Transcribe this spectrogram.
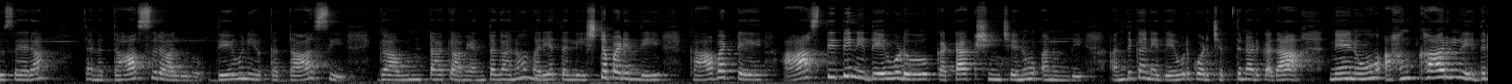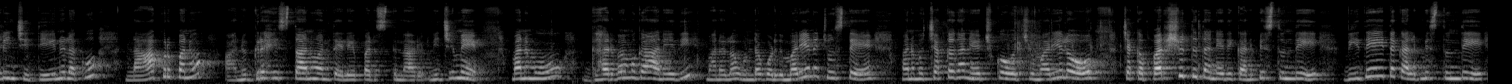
చూసారా? తన దాసురాలును దేవుని యొక్క దాసిగా ఉంటాక ఆమె ఎంతగానో మరియ తల్లి ఇష్టపడింది. కాబట్టే ఆ స్థితిని దేవుడు కటాక్షించెను అనుంది. అందుకనే దేవుడు కూడా చెప్తున్నాడు కదా నేను అహంకారులను ఎదిరించి దీనులకు నా కృపను అనుగ్రహిస్తాను అని తెలియపరుస్తున్నారు. నిజమే మనము గర్వముగా అనేది మనలో ఉండకూడదు. మరియను చూస్తే మనము చక్కగా నేర్చుకోవచ్చు. మరియలో చక్క పరిశుద్ధత అనేది కనిపిస్తుంది విధేయత కల్పిస్తుంది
